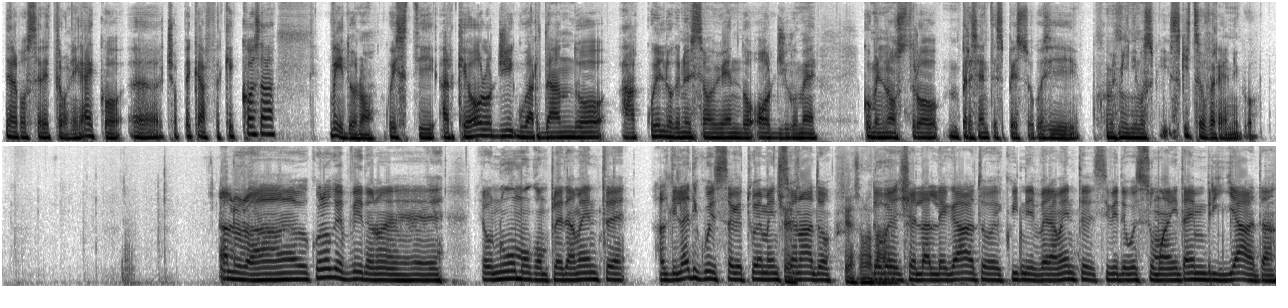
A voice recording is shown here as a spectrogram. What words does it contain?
della posta elettronica. Ecco, uh, Choppe che cosa vedono questi archeologi guardando a quello che noi stiamo vivendo oggi come, come il nostro presente spesso così come minimo schizofrenico? Allora, quello che vedono è, è un uomo completamente al di là di questa che tu hai menzionato, certo, dove tanti. c'è l'allegato e quindi veramente si vede questa umanità imbrigliata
